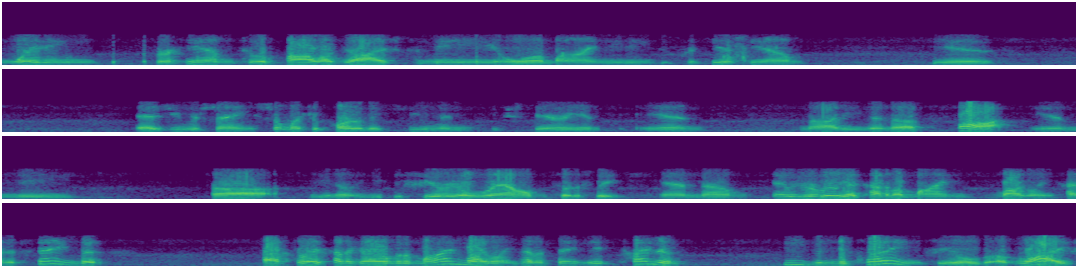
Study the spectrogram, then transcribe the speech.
waiting for him to apologize to me or my needing to forgive him is, as you were saying, so much a part of the human experience and not even a thought in the, uh, you know, ethereal realm, so to speak. And um, it was really a kind of a mind-boggling kind of thing. But after I kind of got over the mind-boggling kind of thing, it kind of evened the playing field of life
